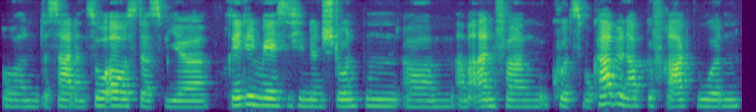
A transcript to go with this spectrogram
Und es sah dann so aus, dass wir regelmäßig in den Stunden ähm, am Anfang kurz Vokabeln abgefragt wurden.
